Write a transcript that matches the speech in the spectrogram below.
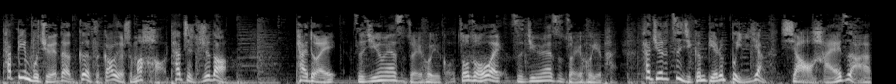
他并不觉得个子高有什么好，他只知道排队自己永远是最后一个，坐座位自己永远是最后一排，他觉得自己跟别人不一样。小孩子啊，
